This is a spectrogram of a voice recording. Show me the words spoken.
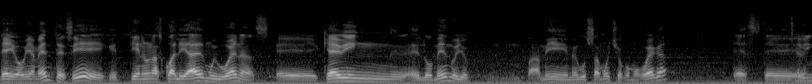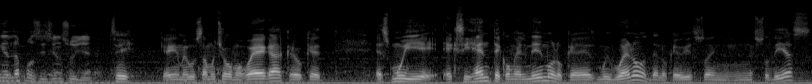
de obviamente, sí, que tiene unas cualidades muy buenas. Eh, Kevin, eh, lo mismo, yo, a mí me gusta mucho cómo juega. Este, Kevin es la posición suya. Sí, Kevin me gusta mucho cómo juega, creo que es muy exigente con él mismo, lo que es muy bueno de lo que he visto en, en estos días.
